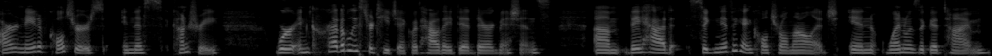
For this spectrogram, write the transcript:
our native cultures in this country were incredibly strategic with how they did their ignitions. Um, they had significant cultural knowledge in when was a good time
